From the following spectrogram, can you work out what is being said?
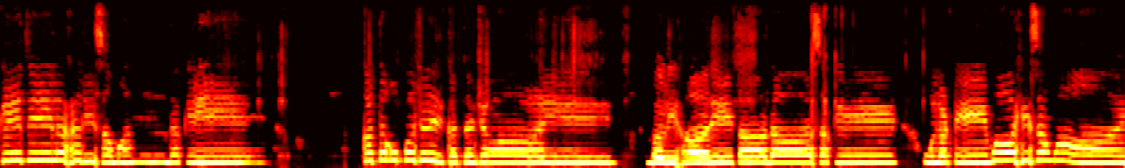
केतील हरी समंद की, कत उपजय, कत जाय। बलिहारी दास की उलटे माही समाय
